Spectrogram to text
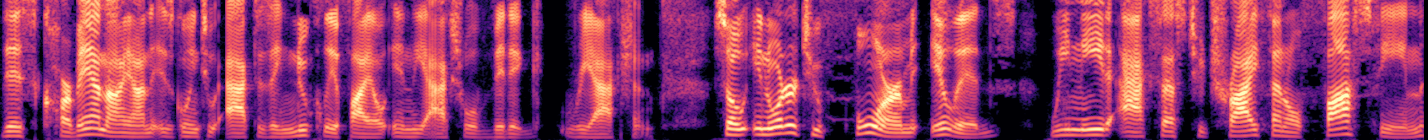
this carbanion is going to act as a nucleophile in the actual Wittig reaction. So in order to form ylids, we need access to triphenylphosphine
